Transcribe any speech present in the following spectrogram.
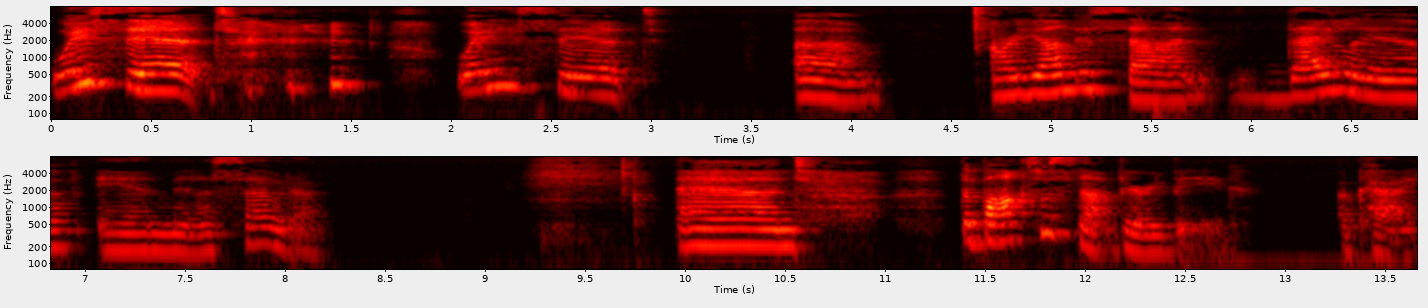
we sent we sent um our youngest son, they live in Minnesota. And the box was not very big. Okay.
